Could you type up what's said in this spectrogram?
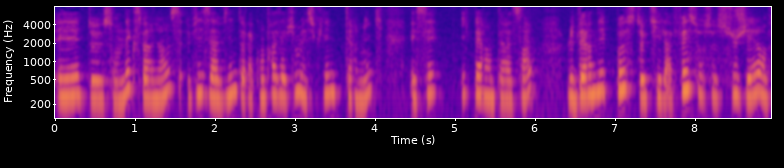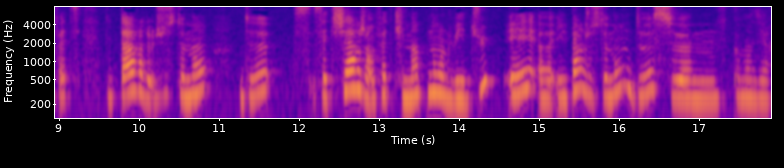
et de son expérience vis-à-vis de la contraception masculine thermique et c'est hyper intéressant. Le dernier post qu'il a fait sur ce sujet, en fait, il parle justement de cette charge en fait qui maintenant lui est due et euh, il parle justement de ce euh, comment dire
